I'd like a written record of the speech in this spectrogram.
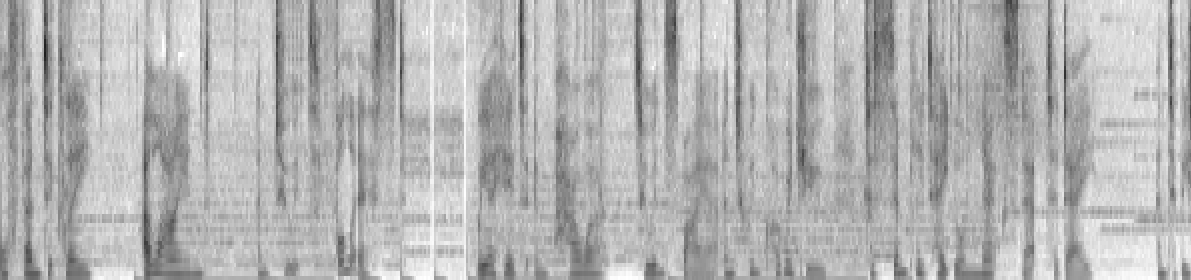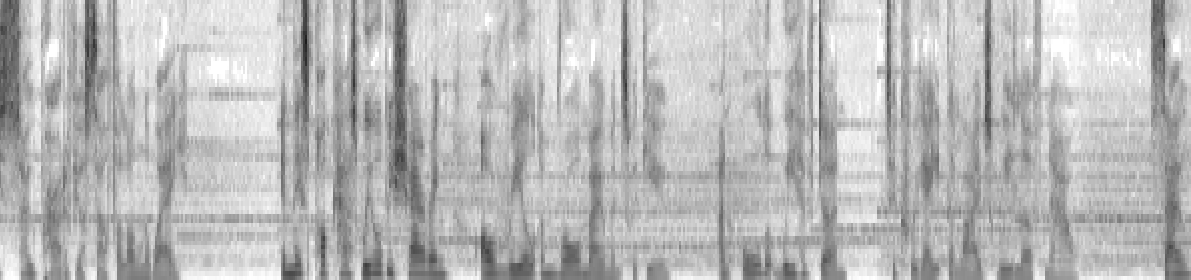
authentically, aligned, and to its fullest. We are here to empower, to inspire, and to encourage you to simply take your next step today and to be so proud of yourself along the way. In this podcast, we will be sharing our real and raw moments with you and all that we have done to create the lives we love now. So,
